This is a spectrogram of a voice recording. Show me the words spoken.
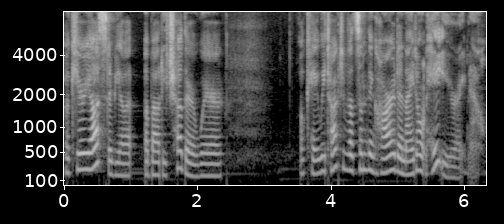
a curiosity about each other where, okay, we talked about something hard and I don't hate you right now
